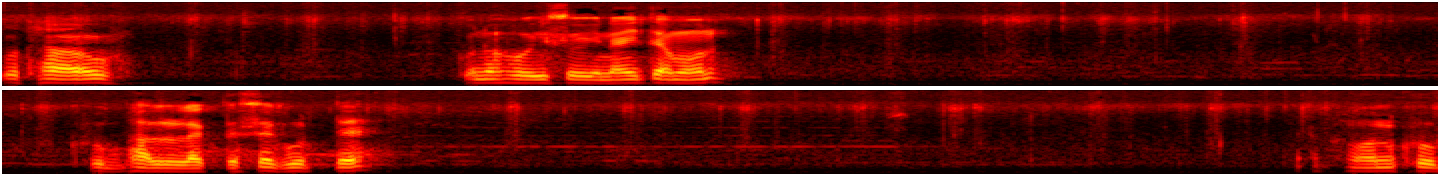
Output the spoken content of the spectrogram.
কোথাও কোনো হইচই নাই তেমন। খুব ভালো লাগতেছে ঘুরতে। এখন খুব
